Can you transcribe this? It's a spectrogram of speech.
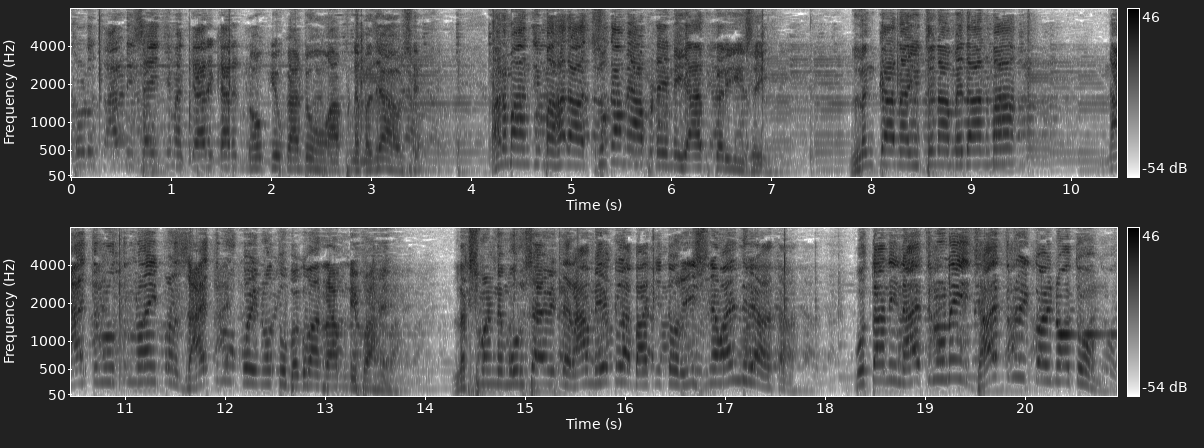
થોડું ચારણી સાહિત્યમાં ક્યારેક ક્યારેક ડોક્યું કાઢું આપને મજા આવશે. હનુમાનજી મહારાજ, શું કામે આપણે એને યાદ કરીએ છીએ? લંકાના યુદ્ધના મેદાનમાં નાયતનું નહીં, પણ જાયતનું કોઈ નહોતું ભગવાન રામની પાસે. લક્ષ્મણ ને મૂર્છા એટલે રામ એકલા બાકી તો રીસ ને વાંદર્યા હતા. પોતાની નાતનું નહીં, જાતનું કોઈ નહોતું.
